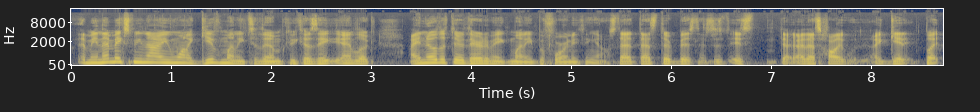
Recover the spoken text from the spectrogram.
I mean, that makes me not even want to give money to them because they and look. I know that they're there to make money before anything else. That that's their business. It's, it's that, that's Hollywood. I get it, but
